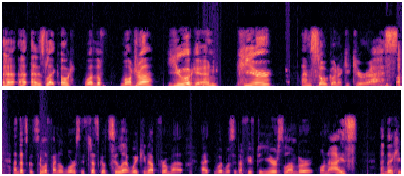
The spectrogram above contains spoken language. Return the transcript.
uh, and it's like, oh, what the f- Mothra? You again? Here? I'm so gonna kick your ass. and that's Godzilla Final Wars. It's just Godzilla waking up from a, a what was it, a 50 year slumber on ice, and then he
